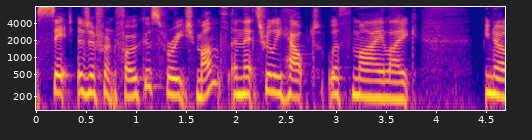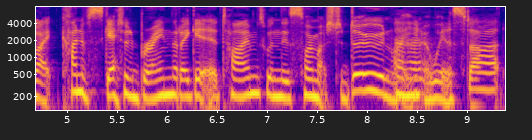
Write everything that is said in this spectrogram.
set a different focus for each month. And that's really helped with my like, you know, like kind of scattered brain that I get at times when there's so much to do and like, uh-huh. you know, where to start.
